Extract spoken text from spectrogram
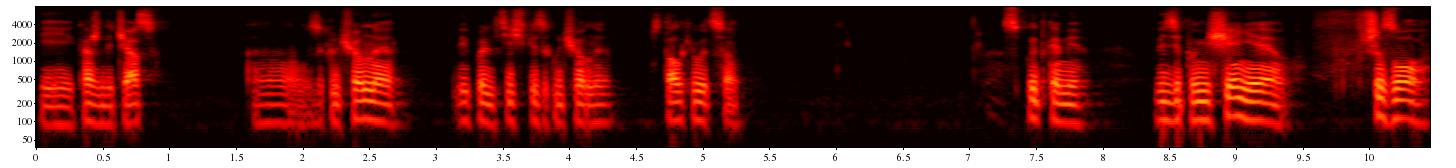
и каждый час э, заключенные и политические заключенные сталкиваются с пытками в виде помещения в ШИЗО,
